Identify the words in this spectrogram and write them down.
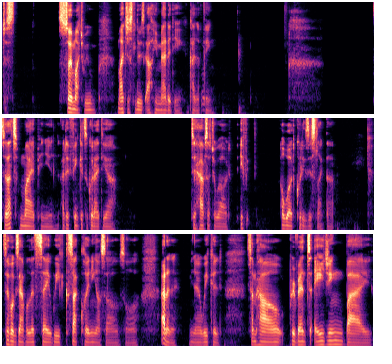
just so much. We might just lose our humanity, kind of thing. So that's my opinion. I don't think it's a good idea to have such a world if a world could exist like that. So, for example, let's say we start cloning ourselves, or I don't know, you know, we could somehow prevent aging by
